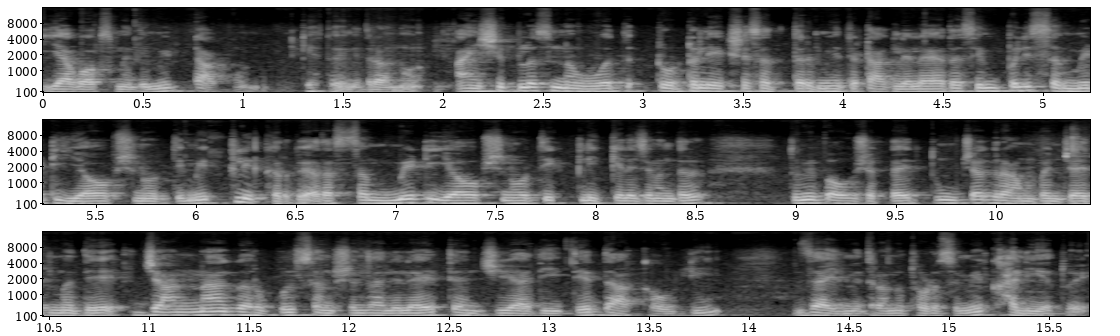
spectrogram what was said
या बॉक्समध्ये मी टाकून घेतो आहे मित्रांनो. ऐंशी प्लस नव्वद टोटल एकशे सत्तर मी इथं टाकलेला आहे. आता सिम्पली सबमिट या ऑप्शनवरती मी क्लिक करतो आहे आता सबमिट या ऑप्शनवरती क्लिक केल्याच्यानंतर तुम्ही पाहू शकता तुमच्या ग्रामपंचायतमध्ये ज्यांना घरकुल सँक्शन झालेलं आहे त्यांची यादी इथे दाखवली जाईल मित्रांनो. थोडंसं मी खाली येतो आहे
